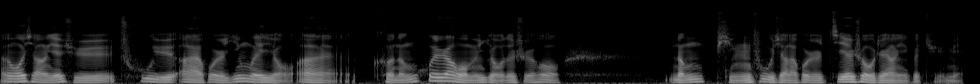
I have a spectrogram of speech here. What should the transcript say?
嗯，我想也许出于爱或者因为有爱，可能会让我们有的时候能平复下来，或者接受这样一个局面。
